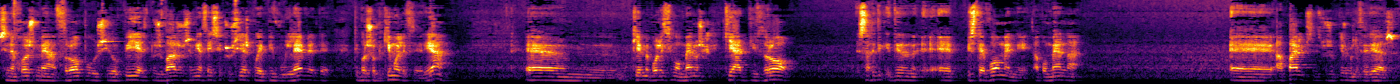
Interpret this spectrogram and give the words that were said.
συνεχώς με ανθρώπους οι οποίοι τους βάζω σε μια θέση εξουσίας που επιβουλεύεται την προσωπική μου ελευθερία ε, και είμαι πολύ θυμωμένος και αντιδρώ σε αυτή την ε, πιστευόμενη από μένα ε, απάλληψη της προσωπικής μου ελευθερίας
